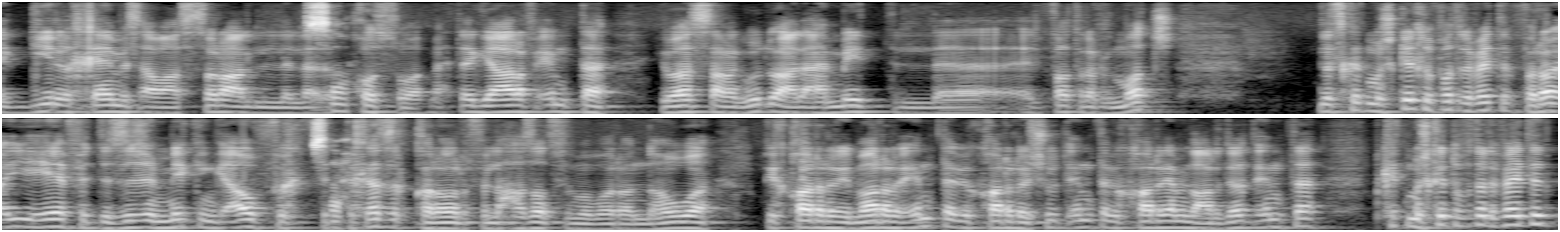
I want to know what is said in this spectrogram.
الجيل الخامس أو على السرعة القصوى. محتاج يعرف إمتى يوسع مجهوده على أهمية الفترة في الماتش. بس كانت مشكلته الفترة اللي فاتت في رأيي هي في ال decision making أو في صح. اتخاذ القرار في اللحظات في المباراة إن هو بيقرر يمرر إمتى بيقرر يشوط إمتى بيقرر يعمل عرضيات إمتى. كانت مشكلته الفترة اللي فاتت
